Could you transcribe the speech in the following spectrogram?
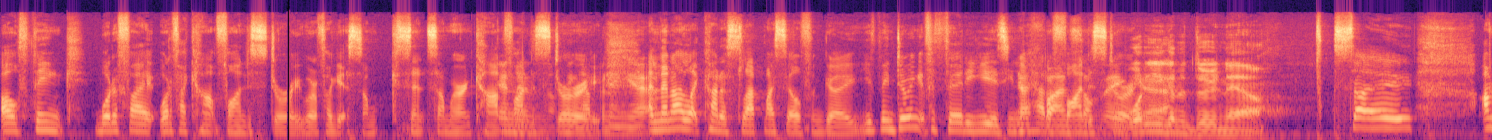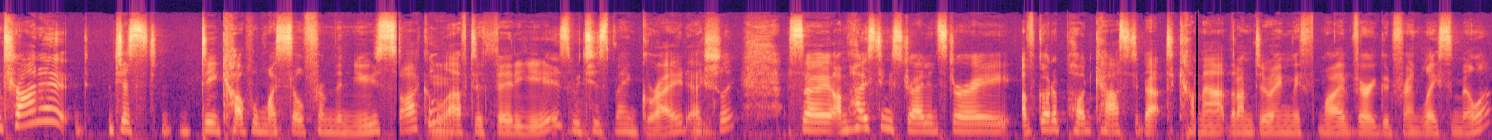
I'll think, what if I what if I can't find a story? What if I get some, sent somewhere and can't And find a story? yeah. And then I like kind of slap myself and go, "You've been doing it for 30 years. You know You'll how to find find a story." What are you going to do now? So I'm trying to just decouple myself from the news cycle Mm. after 30 years, which has been great actually. So I'm hosting Australian Story. I've got a podcast about to come out that I'm doing with my very good friend Lisa Millar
